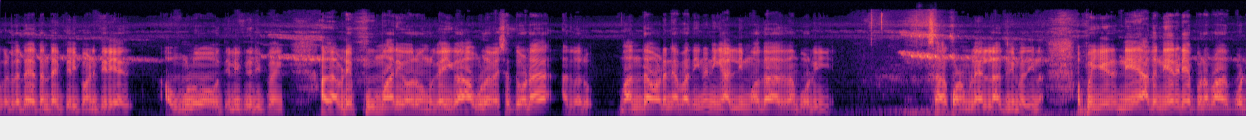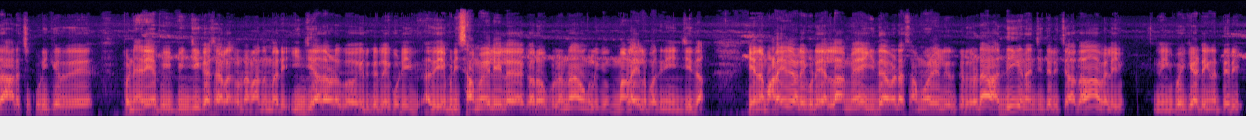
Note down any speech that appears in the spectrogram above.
கிட்டத்தட்ட எத்தனை டைப் தெளிப்பான்னு தெரியாது. அவ்வளோ தெளிப்பு தெளிப்பாங்க. அது அப்படியே பூ மாதிரி வரும் உங்கள் கைக்கு. அவ்வளோ விஷத்தோட அது வரும். வந்த உடனே பார்த்தீங்கன்னா நீங்கள் அள்ளி மொதல் அதை தான் போடுவீங்க. குழம்புல எல்லாத்துலேயும் பார்த்தீங்கன்னா அப்போ எடு நே அதை நேரடியாக பண்ணப்போ அதை போட்டு அரைச்சி குடிக்கிறது. இப்போ நிறைய இப்போ பிஞ்சி கசாலம் சொல்கிறாங்க அந்த மாதிரி இஞ்சி அதோட கொ- இருக்கிறதுலே கொடியுது. அது எப்படி சமையலில் கருவேப்பிலைன்னா உங்களுக்கு மலையில் பார்த்தீங்கன்னா இஞ்சி தான். ஏன்னா மலையில் விளையக்கூடிய எல்லாமே இதை விட சமையலில் இருக்கிறத விட அதிக நஞ்சு தெளிச்சாதான் விளையும். நீங்கள் போய் கேட்டிங்கன்னா தெரியும்.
